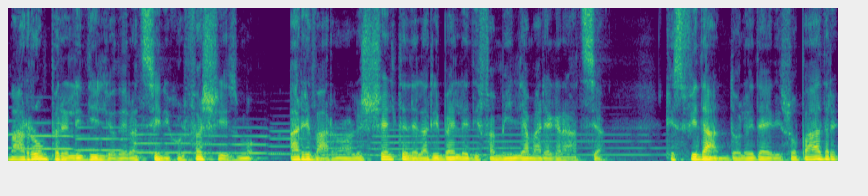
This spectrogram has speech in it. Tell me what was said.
Ma a rompere l'idillio dei Razzini col fascismo arrivarono le scelte della ribelle di famiglia Maria Grazia, che sfidando le idee di suo padre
